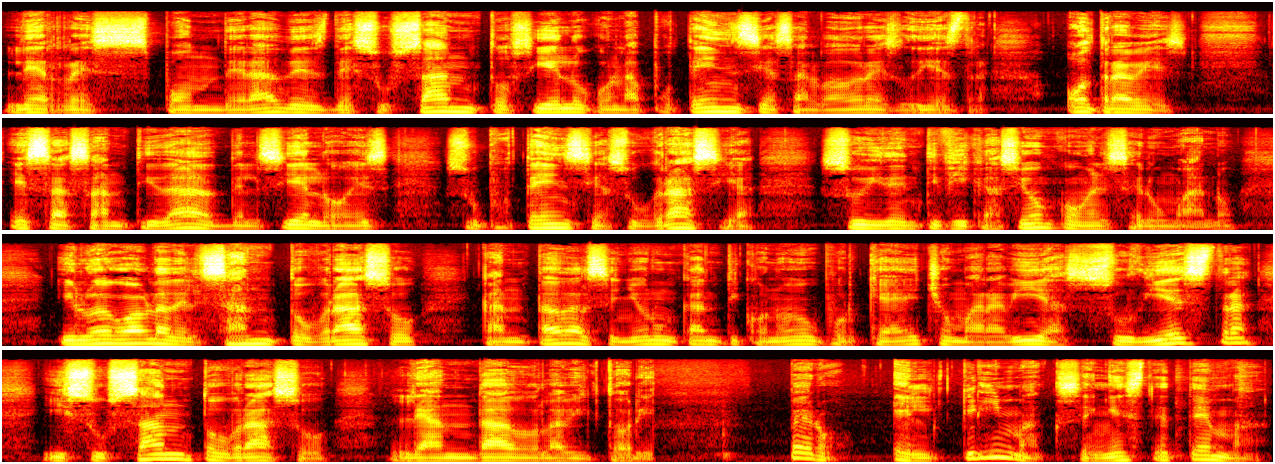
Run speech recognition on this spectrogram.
le responderá desde su santo cielo con la potencia salvadora de su diestra. Otra vez, esa santidad del cielo es su potencia, su gracia, su identificación con el ser humano. Y luego habla del santo brazo, cantad al Señor un cántico nuevo porque ha hecho maravillas. Su diestra y su santo brazo le han dado la victoria. Pero el clímax en este tema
